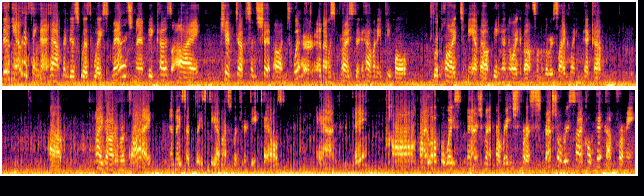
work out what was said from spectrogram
then the other thing that happened is with waste management, because I kicked up some shit on Twitter, and I was surprised at how many people replied me about being annoyed about some of the recycling pickup. Um, I got a reply, and they said, please DM us with your details. And they called my local waste management, arranged for a special recycle pickup for me.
